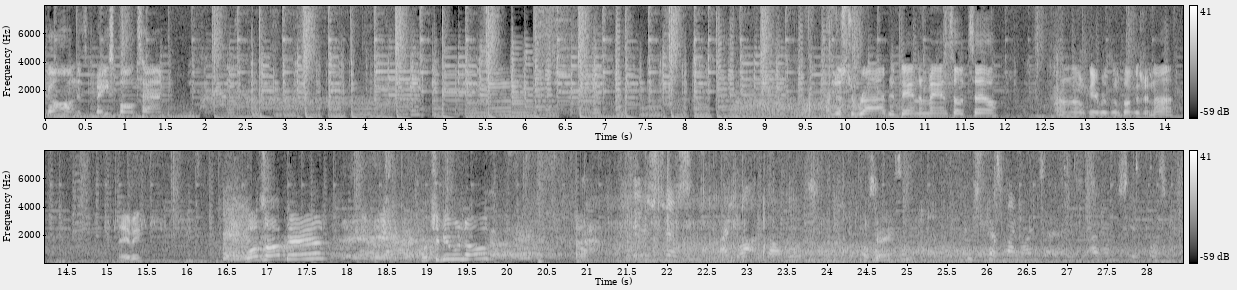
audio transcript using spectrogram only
gone. It's baseball time. Just arrived at Dan the Man's Hotel. I don't know if Gabriel's gonna book us or not. Maybe. What's up, Dan? What you doing, dog? It's just, I got goggles. Okay. Because my mindset is I want to see it closer to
